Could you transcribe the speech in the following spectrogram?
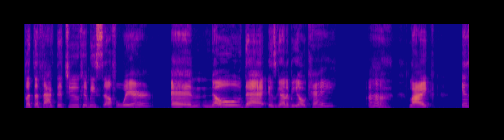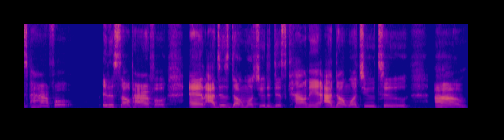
But the fact that you can be self aware and know that it's to be okay, uh, like it's powerful. It is so powerful. And I just don't want you to discount it. I don't want you to um,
